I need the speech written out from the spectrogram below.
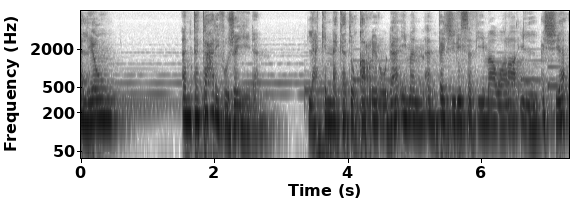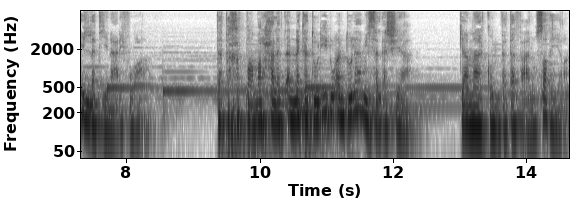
اليوم أنت تعرف جيدا لكنك تقرر دائما أن تجلس فيما وراء الأشياء التي نعرفها. تتخطى مرحلة أنك تريد أن تلامس الأشياء كما كنت تفعل صغيرا.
